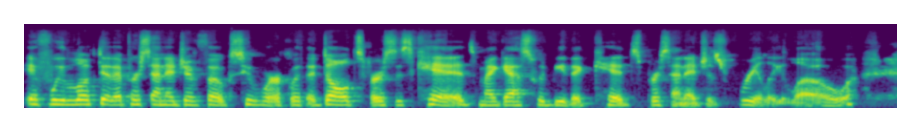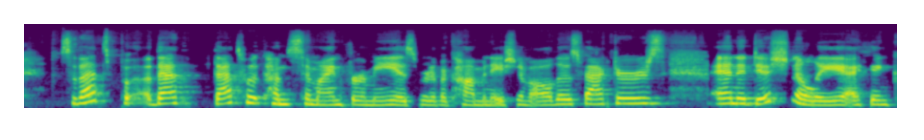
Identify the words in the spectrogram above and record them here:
if we looked at the percentage of folks who work with adults versus kids my guess would be the kids percentage is really low so that's that that's what comes to mind for me is sort of a combination of all those factors. And additionally, I think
